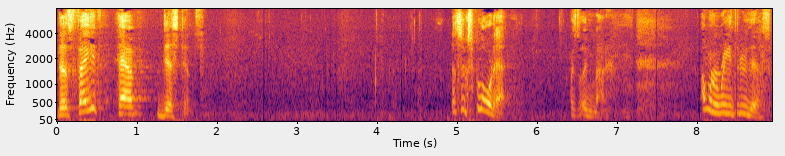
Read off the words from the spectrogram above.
Does faith have distance? Let's explore that. Let's think about it. I want to read through this.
